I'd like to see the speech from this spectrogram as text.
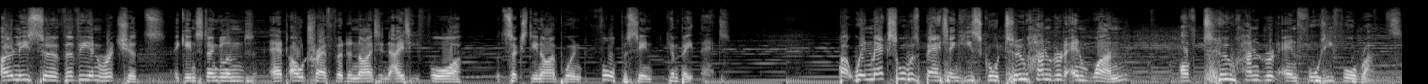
Only Sir Vivian Richards against England at Old Trafford in 1984 with 69.4% can beat that. But when Maxwell was batting, he scored 201 of 244 runs,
